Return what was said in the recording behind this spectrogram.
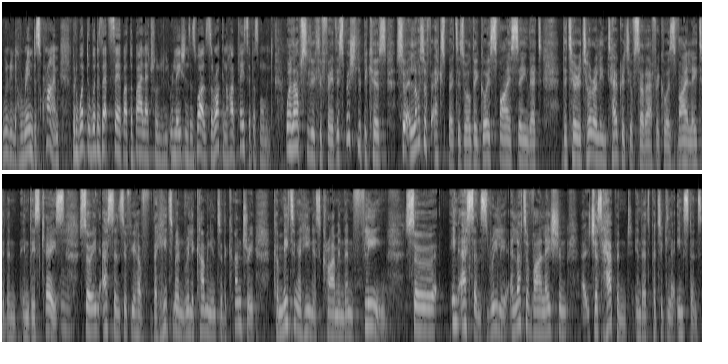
really horrendous crime. But what, what does that say about the bilateral relations as well? It's a rock and a hard place at this moment. Well, absolutely, Faith, especially because so a lot of experts as well, they go as far as saying that the territorial integrity of South Africa was violated in, in this case. Mm. So in essence, if you have the hitman really coming into the country, committing a heinous crime and then fleeing, so in essence, really, a lot of violation uh, just happened in that particular instance.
